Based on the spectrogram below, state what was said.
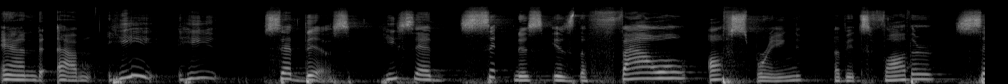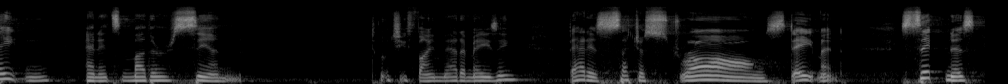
And um, he, he said this He said, Sickness is the foul offspring of its father, Satan, and its mother, sin. Don't you find that amazing? That is such a strong statement. Sickness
